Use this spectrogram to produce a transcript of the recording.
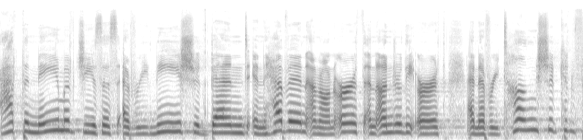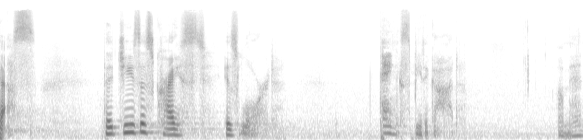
at the name of Jesus, every knee should bend in heaven and on earth and under the earth, and every tongue should confess that Jesus Christ is Lord. Thanks be to God. Amen.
